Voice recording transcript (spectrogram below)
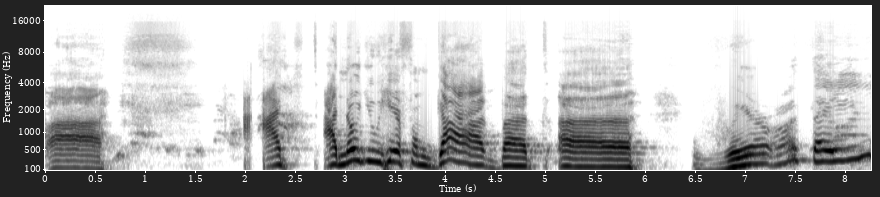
uh I I know you hear from God, but uh, where are they?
